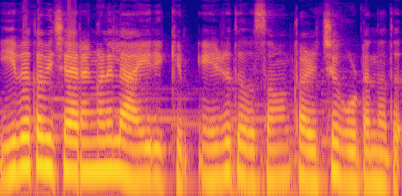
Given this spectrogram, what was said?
ഈ വക വിചാരങ്ങളിലായിരിക്കും ഏഴു ദിവസവും കഴിച്ചു കൂട്ടുന്നത്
